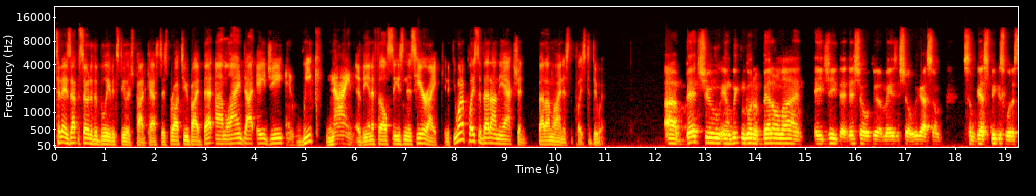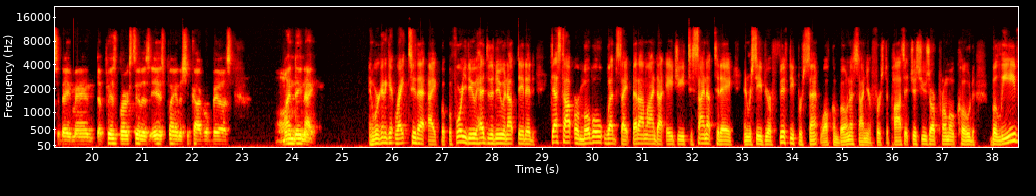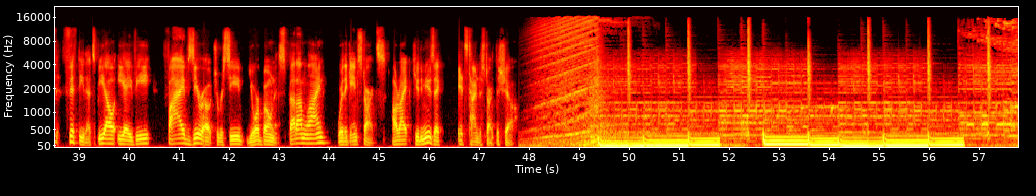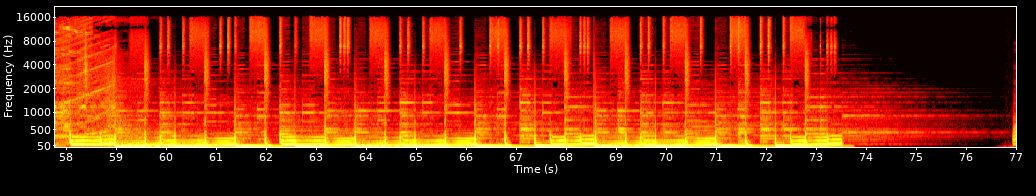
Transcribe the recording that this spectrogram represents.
Today's episode of the Bleav in Steelers podcast is brought to you by betonline.ag and week nine of the NFL season is here, Ike. And if you want to place a bet on the action, betonline is the place to do it. I bet you, and we can go to betonline AG that this show will be an amazing show. We got some some guest speakers with us today, man. The Pittsburgh Steelers is playing the Chicago Bears Monday night. And we're going to get right to that, Ike. But before you do, head to the new and updated desktop or mobile website, betonline.ag, to sign up today and receive your 50% welcome bonus on your first deposit. Just use our promo code BLEAV50. That's B L E A V 50 to receive your bonus. BetOnline, where the game starts. All right, cue the music. It's time to start the show.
